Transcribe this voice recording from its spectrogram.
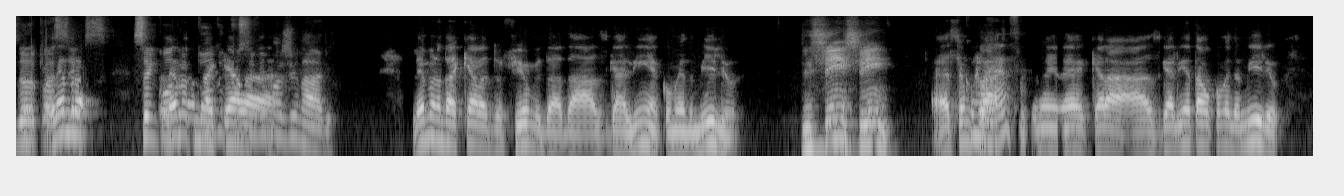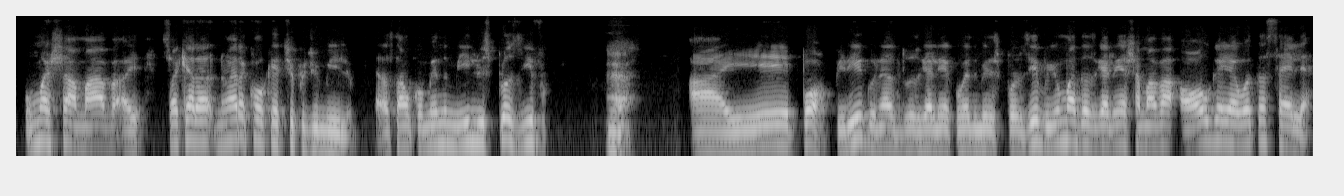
Na Classics, lembra, você encontra tudo daquela... possível imaginário. Lembram daquela do filme da, das galinhas comendo milho? Sim, sim. Essa é um Como clássico é também, né? Que era as galinhas estavam comendo milho uma chamava. Só que era, não era qualquer tipo de milho. Elas estavam comendo milho explosivo. É. Aí, pô, perigo, né? As duas galinhas comendo milho explosivo. E uma das galinhas chamava Olga e a outra Célia.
